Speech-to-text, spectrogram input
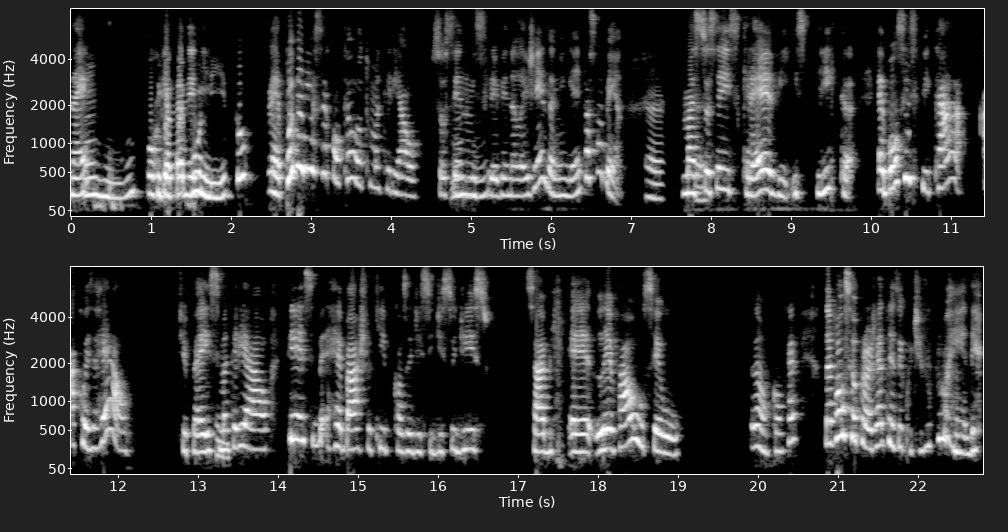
né? Uhum. Porque Fica até poderia, bonito. É, poderia ser qualquer outro material. Se você uhum. não escrever na legenda, ninguém tá sabendo. É, Mas é. se você escreve, explica, é bom você explicar a coisa real. Tipo, é esse Sim. material, tem esse rebaixo aqui por causa disso, disso, disso, sabe? É levar o seu não, qualquer. Levar o seu projeto executivo para o render.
